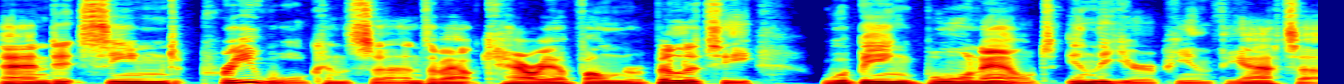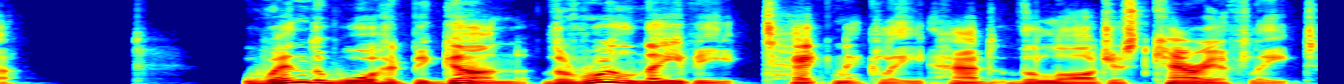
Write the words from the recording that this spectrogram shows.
and it seemed pre war concerns about carrier vulnerability were being borne out in the European theatre. When the war had begun, the Royal Navy technically had the largest carrier fleet.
